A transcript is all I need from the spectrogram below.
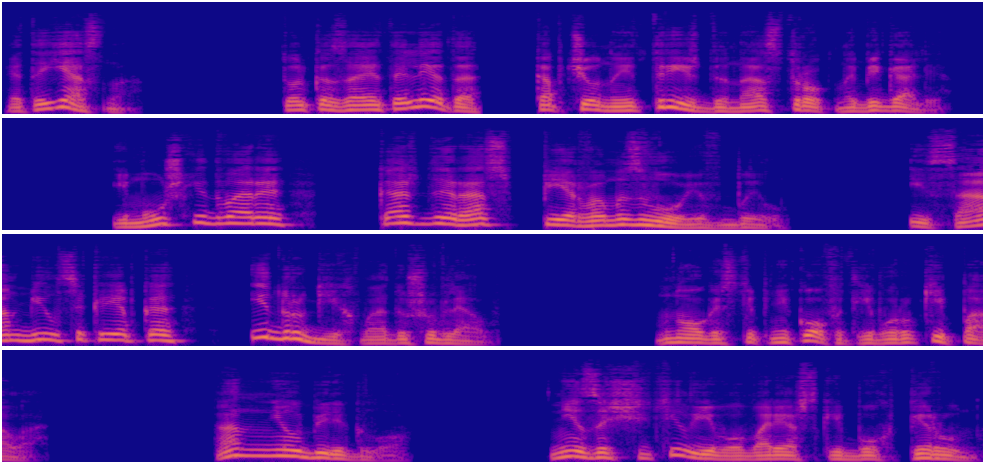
это ясно. Только за это лето копченые трижды на острог набегали. И муж Едвары каждый раз первым из воев был. И сам бился крепко, и других воодушевлял. Много степняков от его руки пало. Ан не уберегло. Не защитил его варяжский бог Перун.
